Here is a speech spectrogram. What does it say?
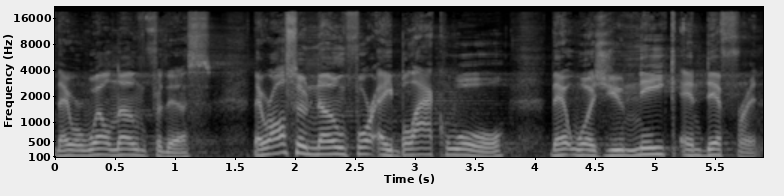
They were well known for this. They were also known for a black wool that was unique and different.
